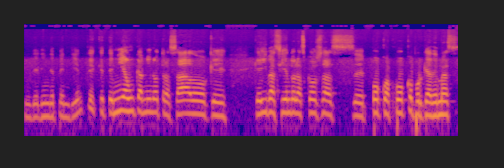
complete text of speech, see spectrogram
del Independiente, que tenía un camino trazado, que, que iba haciendo las cosas eh, poco a poco, porque además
